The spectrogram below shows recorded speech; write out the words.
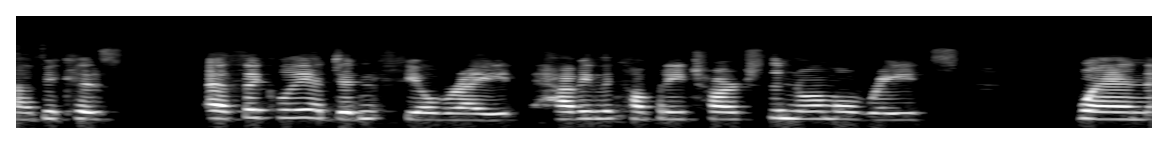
Uh, because ethically, it didn't feel right having the company charge the normal rates when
